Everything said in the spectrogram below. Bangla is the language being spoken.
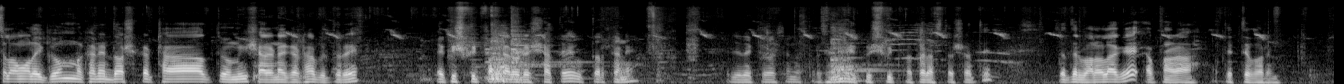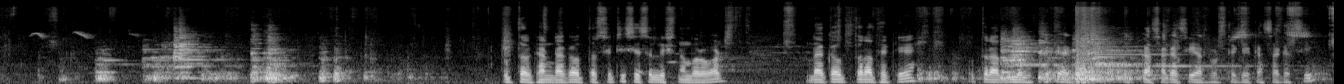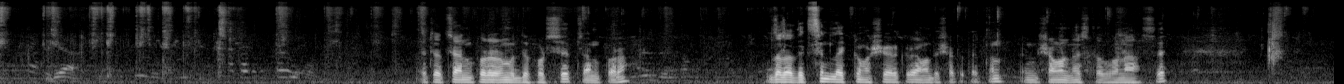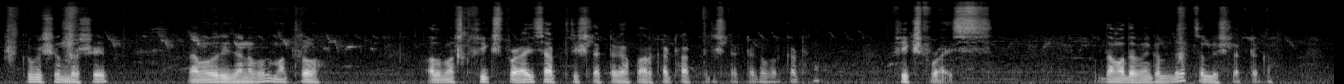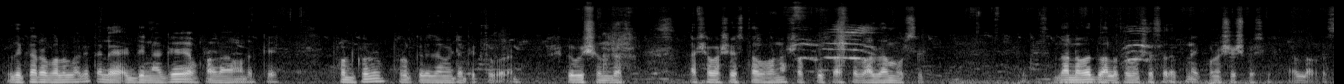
আসসালামু আলাইকুম। এখানে দশ কাঠা জমি, সাড়ে নয় কাঠার ভিতরে একুশ ফিট পাকা রোডের সাথে উত্তরখানে। যে দেখতে পাচ্ছেন, উত্তরখানে একুশ ফিট পাকা রাস্তার সাথে। যাদের ভালো লাগে, আপনারা দেখতে পারেন। উত্তরখান, ঢাকা, উত্তর সিটি, ছেচল্লিশ নম্বর ওয়ার্ড। ঢাকা, উত্তরা থেকে, উত্তর থেকে কাছাকাছি, এয়ারপোর্ট থেকে কাছাকাছি। এটা চানপাড়ার মধ্যে পড়ছে, চানপাড়া। যারা দেখছেন লাইক কমেন্ট শেয়ার করে আমাদের সাথে থাকুন। সামান্য স্থাপনা আছে। খুবই সুন্দর শেপ দামও রিজনেবল মাত্র অলমোস্ট ফিক্সড প্রাইস আটত্রিশ লাখ টাকা পার কাঠা আটত্রিশ লাখ টাকা পার কাঠা ফিক্সড প্রাইস দামাদামি করলে চল্লিশ লাখ টাকা। যদি কারও ভালো লাগে, তাহলে একদিন আগে আপনারা আমাদেরকে ফোন করুন ফোন করে জমিটা দেখতে পারেন। খুবই সুন্দর আশেপাশে স্থাপনা সব কিছু আছে, বাজার, মসজিদ। ধন্যবাদ, ভালো থাকুন, সুস্থ থাকুন এখনও শেষ করছি। আল্লাহ হাফেজ।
